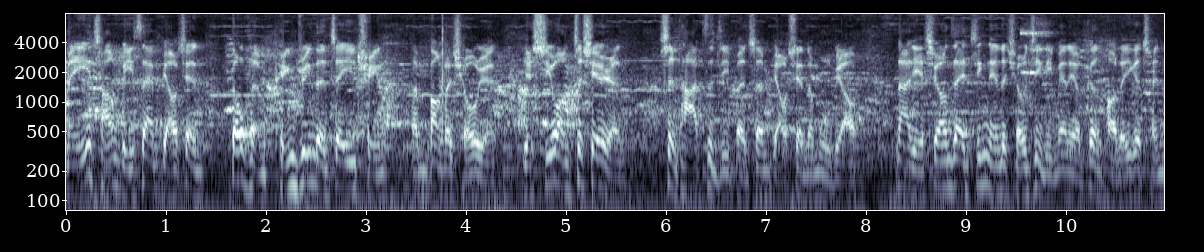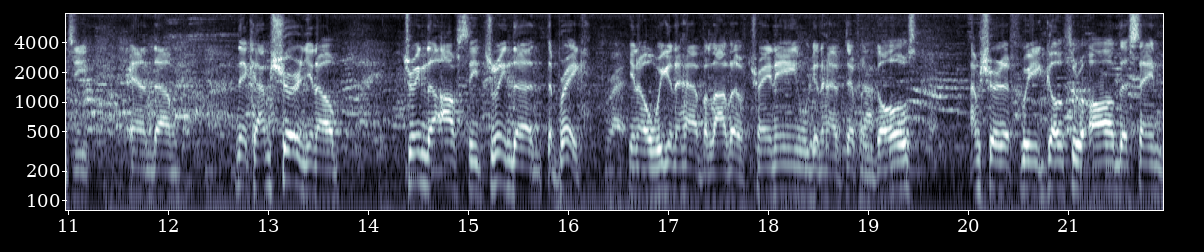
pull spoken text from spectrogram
每一场比赛表现都很平均的这一群很棒的球员，也希望这些人是他自己本身表现的目标。那也希望在今年的球季里面呢有更好的一个成绩。And、um, Nick, I'm sure you know during the off season, during the, the break, Right. you know, we're gonna have a lot of training. We're gonna have different goals. I'm sure if we go through all the same,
